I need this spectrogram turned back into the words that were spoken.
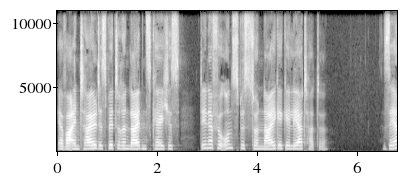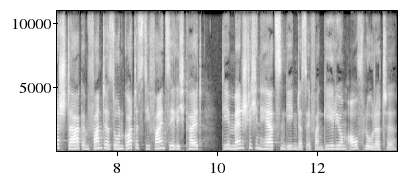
Er war ein Teil des bitteren Leidenskelches, den er für uns bis zur Neige gelehrt hatte. Sehr stark empfand der Sohn Gottes die Feindseligkeit, die im menschlichen Herzen gegen das Evangelium aufloderte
